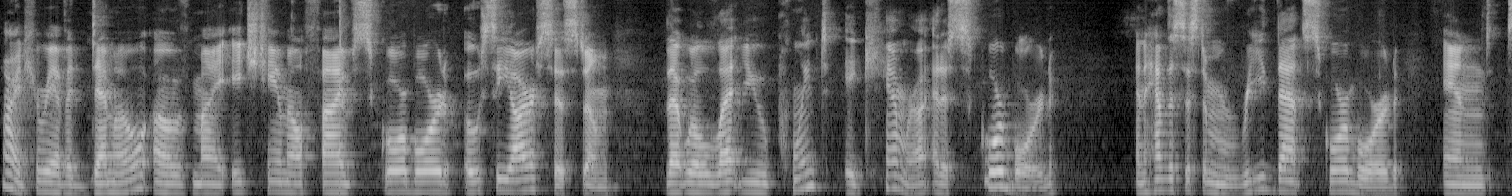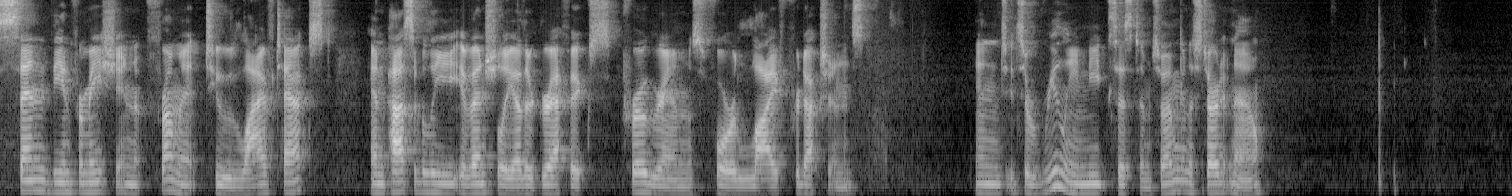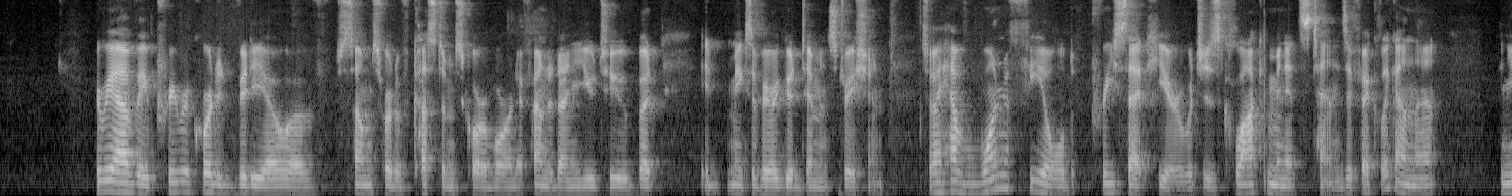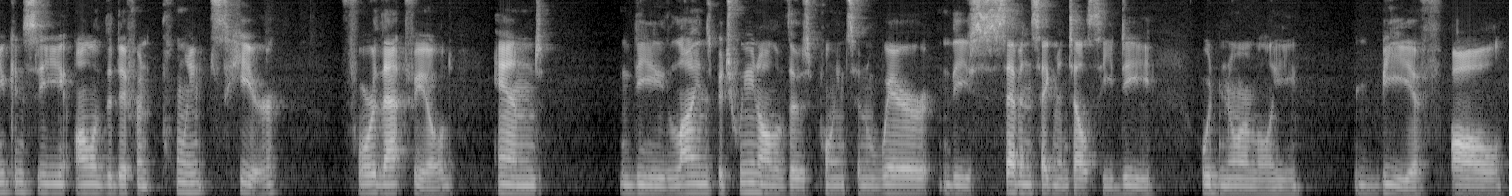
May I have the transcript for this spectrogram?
Alright, here we have a demo of my HTML5 scoreboard OCR system that will let you point a camera at a scoreboard and have the system read that scoreboard and send the information from it to LiveText and possibly eventually other graphics programs for live productions. And it's a really neat system, so I'm going to start it now. Here we have a pre-recorded video of some sort of custom scoreboard. I found it on YouTube, but it makes a very good demonstration. So I have one field preset here, which is clock minutes tens. If I click on that, then you can see all of the different points here for that field and the lines between all of those points and where the seven segment LCD would normally be if all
